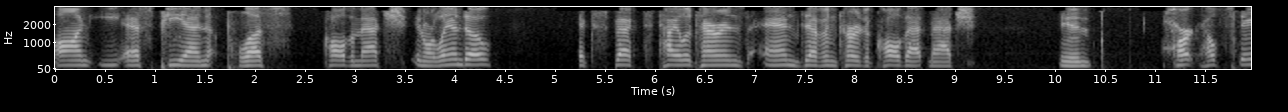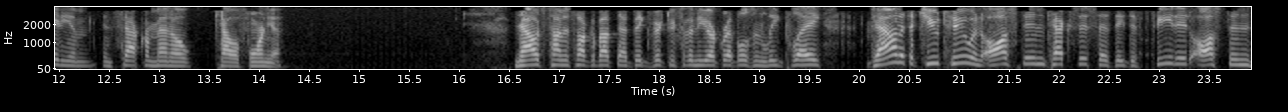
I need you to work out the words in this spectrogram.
on ESPN Plus. Call the match in Orlando. Expect Tyler Terens and Devon Kerr to call that match in Heart Health Stadium in Sacramento, California. Now it's time to talk about that big victory for the New York Red Bulls in league play down at the Q2 in Austin, Texas, as they defeated Austin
